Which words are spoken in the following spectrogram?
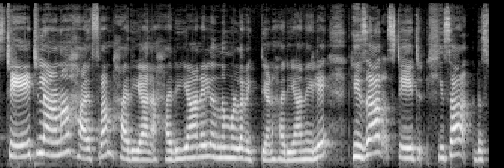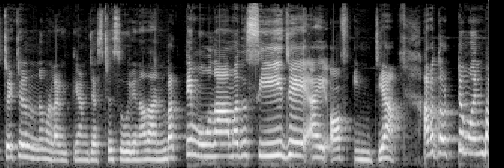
സ്റ്റേറ്റിലാണ് ഫ്രം ഹരിയാന? ഹരിയാനയിൽ നിന്നുമുള്ള വ്യക്തിയാണ്. ഹരിയാനയിലെ ഹിസാർ സ്റ്റേറ്റ് ഹിസാർ ഡിസ്ട്രിക്റ്റിൽ നിന്നുമുള്ള വ്യക്തിയാണ് ജസ്റ്റിസ് സൂര്യനാഥ് അൻപത്തി മൂന്നാമത് C J I of India അപ്പൊ തൊട്ട് മുൻപ്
